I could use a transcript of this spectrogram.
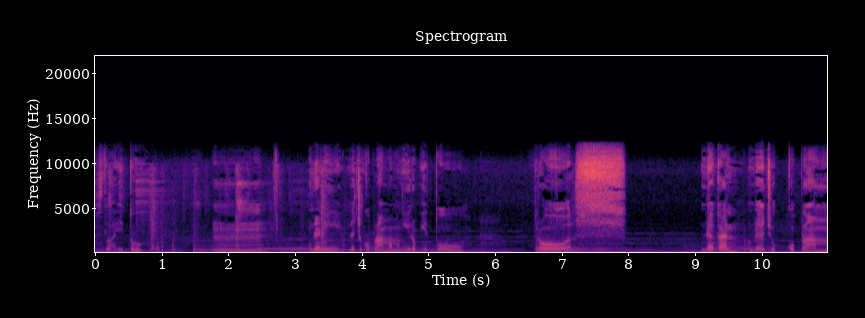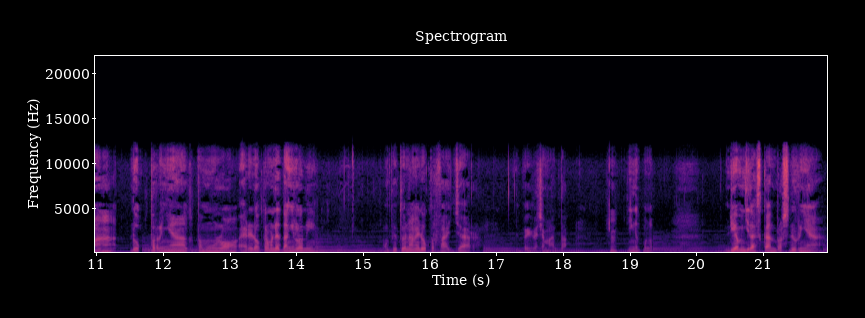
setelah itu hmm, udah nih udah cukup lama menghirup itu. Terus udah kan udah cukup lama dokternya ketemu lo. Akhirnya dokter mendatangi lo nih. Waktu itu namanya dokter Fajar. Dia pakai kacamata. Hmm, inget banget. Dia menjelaskan prosedurnya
